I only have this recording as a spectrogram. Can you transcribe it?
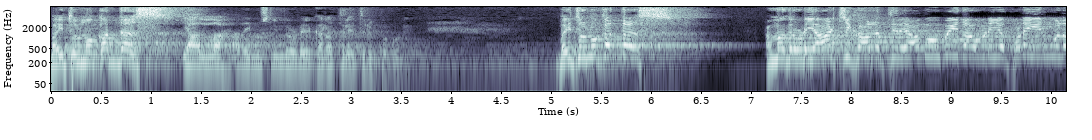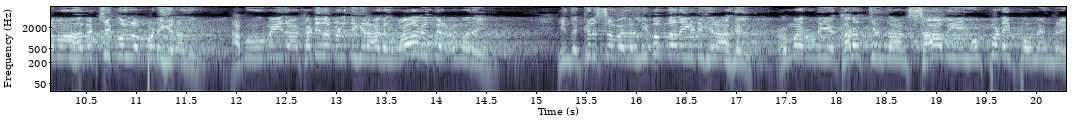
பைத்துல் முகத்தஸ். யா அல்லாஹ் அதை முஸ்லிம்களுடைய கரத்திலே திருப்ப கொடு பைத்துல் முகத்தஸ் அம்மகளுடைய ஆட்சி காலத்திலே அபு உபைதாவுடைய படையின் மூலமாக வெற்றி கொள்ளப்படுகிறது அபு உபைதா கடிதம் எழுதுகிறார்கள் வாருங்கள் உமரே இந்த கிறிஸ்தவர்கள் நிபந்தனை இடுகிறார்கள் உமருடைய கரத்தில் தான் சாவியை ஒப்படைப்போம் என்று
